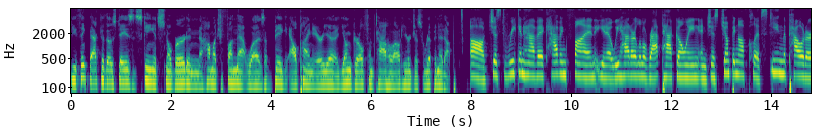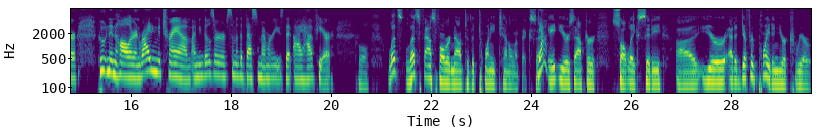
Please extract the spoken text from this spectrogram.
Do you think back to those days at skiing at Snowbird and how much fun that was? A big alpine area, a young girl from Tahoe out here just ripping it up. Oh, just wreaking havoc, having fun. You know, we had our little rat pack going and just jumping off cliffs, skiing the powder, hooting and hollering, riding the tram. I mean, those are some of the best memories that I have here. Cool. Let's let's fast forward now to the 2010 Olympics. Uh, yeah. Uh, eight years after Salt Lake City, uh, you're at a different point in your career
